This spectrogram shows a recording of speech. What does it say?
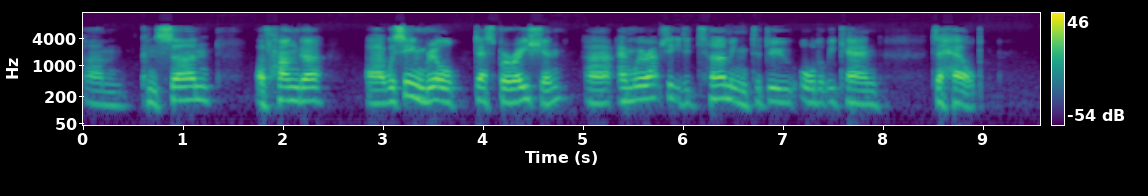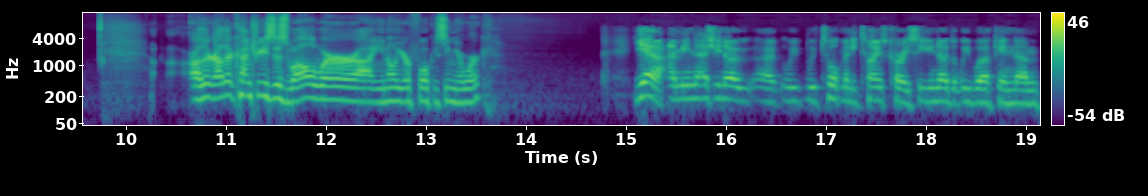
um, concern, of hunger. Uh, we're seeing real desperation, uh, and we're absolutely determined to do all that we can to help. Are there other countries as well where uh, you know you're focusing your work? Yeah, I mean, as you know, uh, we, we've talked many times, Corey. So you know that we work in um,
